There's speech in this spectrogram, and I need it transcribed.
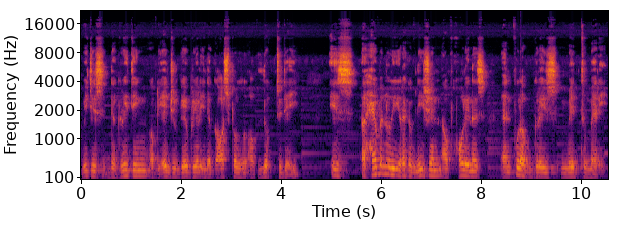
which is the greeting of the angel Gabriel in the Gospel of Luke today, is a heavenly recognition of holiness and full of grace made to Mary.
